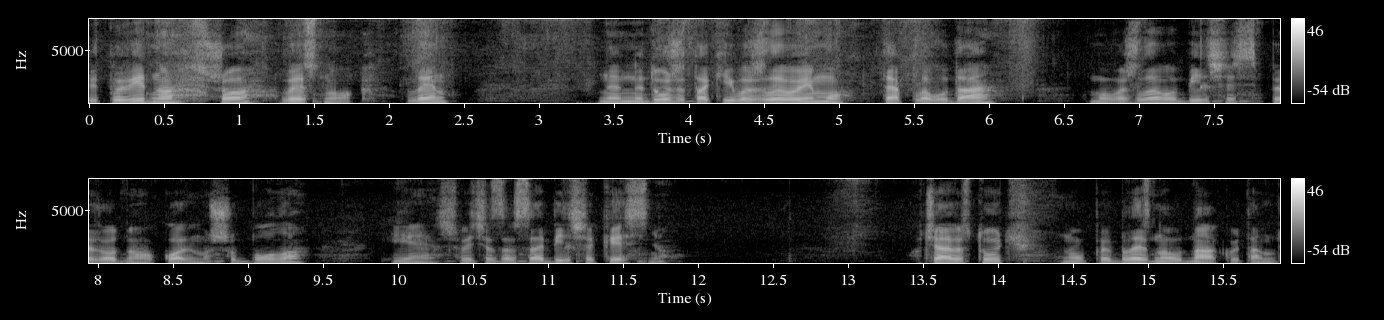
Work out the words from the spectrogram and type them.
Відповідно, що висновок? Лин не, не дуже так і важлива йому тепла вода, йому важливо більшість природного корму, щоб було і швидше за все більше кисню. Хоча ростуть ну, приблизно однаково. Там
